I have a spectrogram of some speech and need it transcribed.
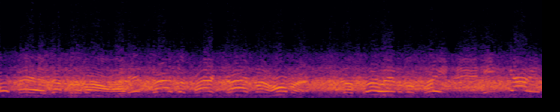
Lopez up to the ball and inside the park drive for Homer. The throw into the plate and he's got it.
